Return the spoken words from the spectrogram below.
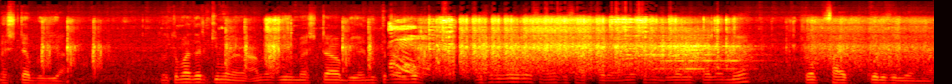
ম্যাচটা ভুইয়া তো তোমাদের কি মনে হয়, আমরা কি ম্যাচটা ভুইয়া নিতে পারব? এখানে আমরা এখানে নিয়ে টপ ফাইভ করে ফেলি আমরা।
